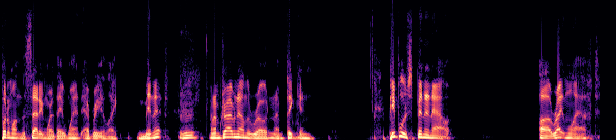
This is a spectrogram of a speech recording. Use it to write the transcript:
put them on the setting where they went every like minute, Mhm. and I'm driving down the road, and I'm thinking, people are spinning out, uh, right and left,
